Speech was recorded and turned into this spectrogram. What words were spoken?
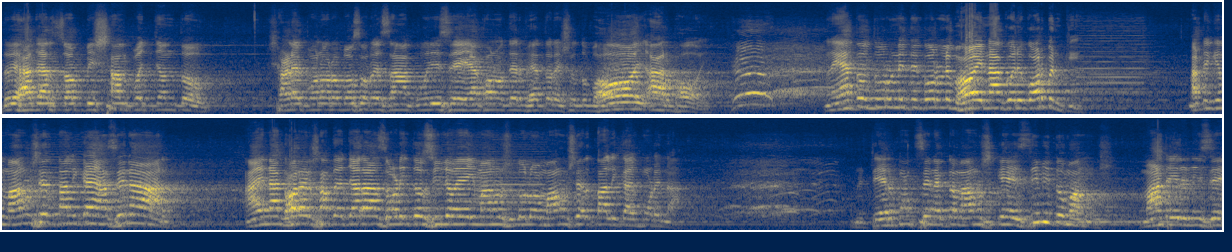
দুই হাজার চব্বিশ সাল পর্যন্ত সাড়ে পনেরো বছরে যা করেছে, এখন ওদের ভেতরে শুধু ভয় আর ভয়। মানে এত দুর্নীতি করলে ভয় না করে করবেন কি? আপনি কি মানুষের তালিকায় আছেন আর? আয়না ঘরের সাথে যারা জড়িত ছিল, এই মানুষগুলো মানুষের তালিকায় পড়ে না। টের পাচ্ছেন একটা মানুষকে, জীবিত মানুষ, মাটির নিচে,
